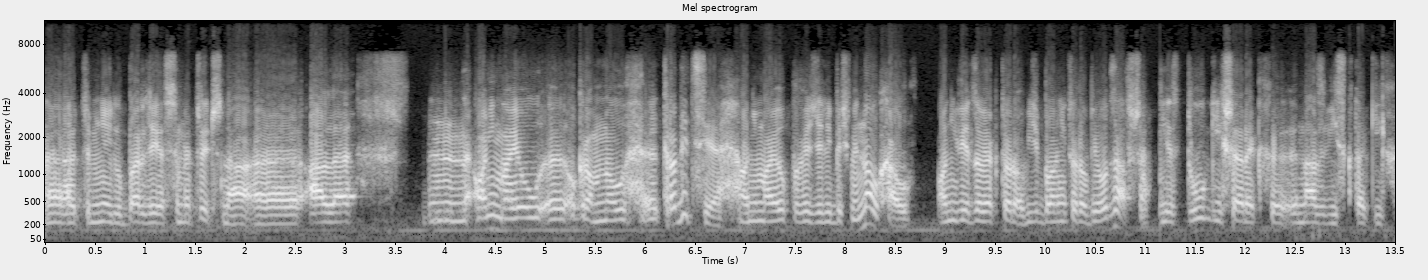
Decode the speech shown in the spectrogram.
e, tym mniej lub bardziej asymetryczna, e, ale mm, oni mają ogromną tradycję. Oni mają, powiedzielibyśmy, know-how oni wiedzą, jak to robić, bo oni to robią od zawsze. Jest długi szereg e, nazwisk takich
